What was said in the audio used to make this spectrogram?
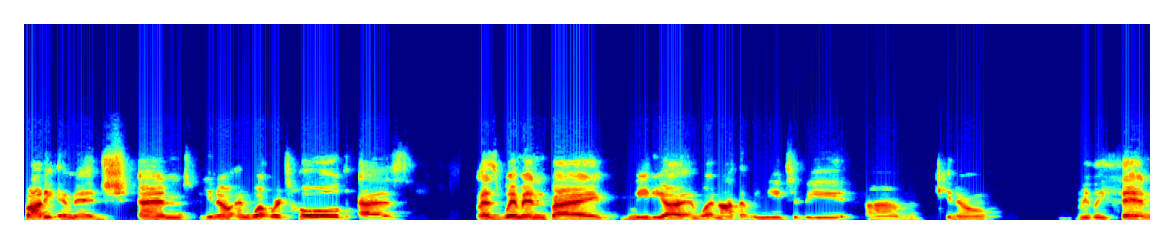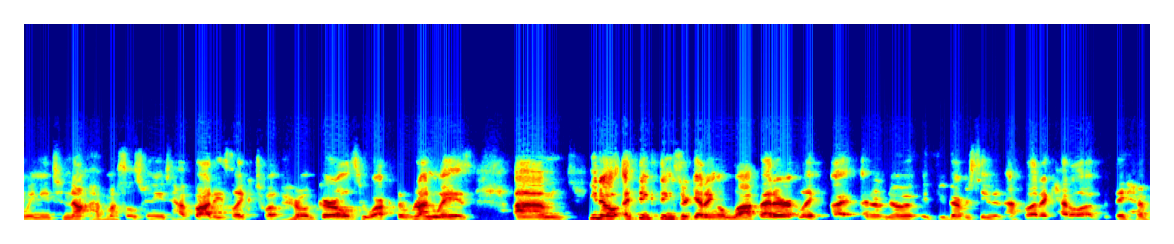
body image and, you know, and what we're told as as women by media and whatnot that we need to be um, you know really thin. We need to not have muscles. We need to have bodies like 12 year old girls who walk the runways. Um, you know i think things are getting a lot better. Like I, I don't know if you've ever seen an Athleta catalog but they have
